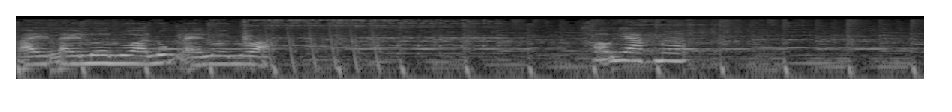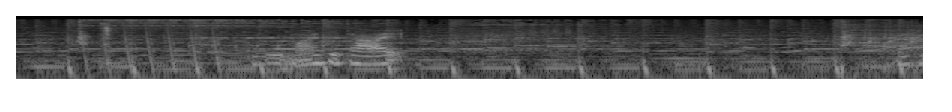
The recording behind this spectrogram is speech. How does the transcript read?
ไปไหลรัวๆลูกไหลรัวๆเข้ายากมากโอ้โหไม้สุดท้ายโอ้โห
